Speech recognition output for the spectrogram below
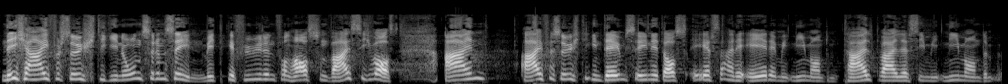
Nicht eifersüchtig in unserem Sinn, mit Gefühlen von Hass und weiß ich was. Ein eifersüchtig in dem Sinne, dass er seine Ehre mit niemandem teilt, weil er sie mit niemandem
